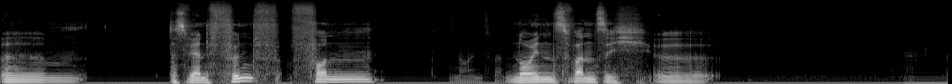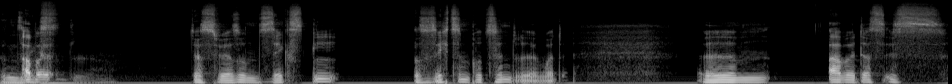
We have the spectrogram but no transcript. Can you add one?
ähm, das wären fünf von 29. 29. Äh, Ein Aber- Sechstel. das wäre so ein Sechstel, also 16 Prozent oder irgendwas. Ähm, aber das ist.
